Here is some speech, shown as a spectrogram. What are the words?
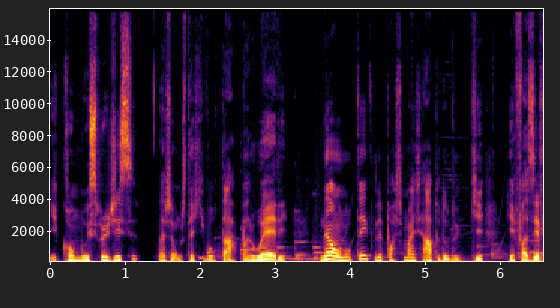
E como o Whisper disse, nós vamos ter que voltar para o Eri. Não, não tem teleporte mais rápido do que refazer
